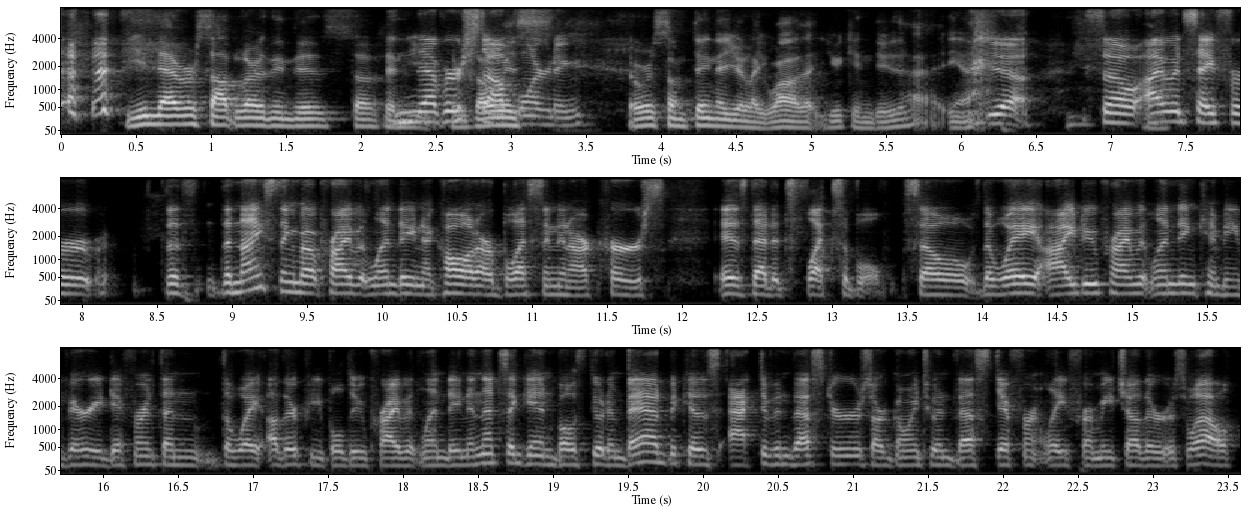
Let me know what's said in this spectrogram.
yeah. you never stop learning this stuff and never stop always, learning. there was something that you're like wow that you can do that? Yeah. Yeah. So i would say for the the nice thing about private lending i call it our blessing and our curse is that it's flexible. So the way i do private lending can be very different than the way other people do private lending. And that's again both good and bad because active investors are going to invest differently from each other as well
